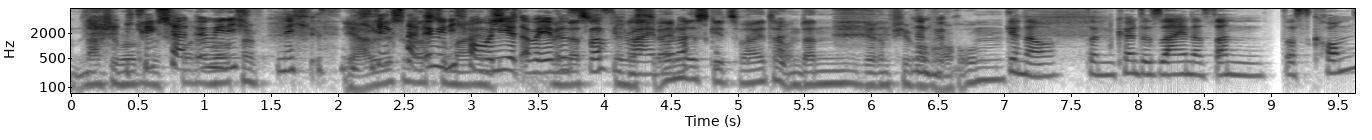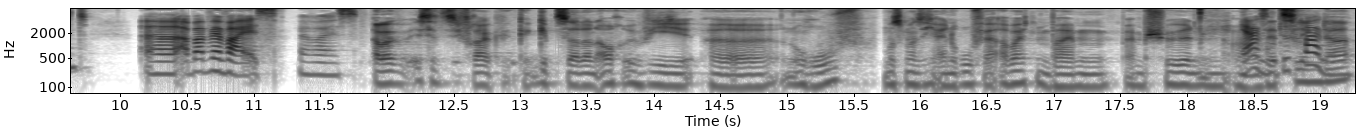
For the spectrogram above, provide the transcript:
Nach Ich Roadmap krieg's ist vor gerade der irgendwie Roadmap? nicht, nicht Ja, ich krieg's wissen, was irgendwie nicht formuliert, aber ihr wenn wisst, das, was ich wenn meine, oder? ist, geht's weiter und dann wären vier Wochen auch um. Genau, dann könnte es sein, dass dann das kommt. Äh, aber wer weiß, wer weiß. Aber ist jetzt die Frage, gibt es da dann auch irgendwie äh, einen Ruf? Muss man sich einen Ruf erarbeiten beim, beim schönen äh, Ja, Setzling da?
